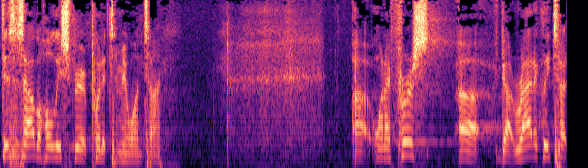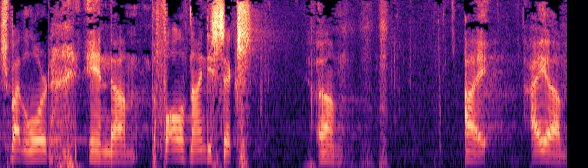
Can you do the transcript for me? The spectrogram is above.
This is how the Holy Spirit put it to me one time. Uh, when I first uh, got radically touched by the Lord in um, the fall of '96. Um, I I um,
